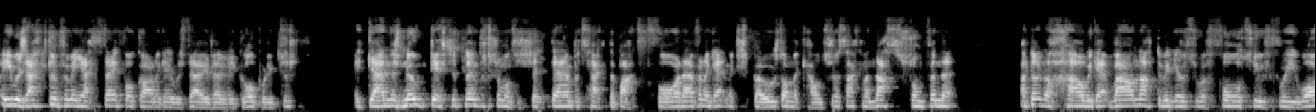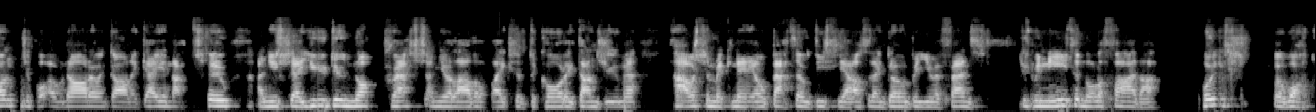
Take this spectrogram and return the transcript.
he was excellent for me yesterday. I thought Garner was very, very good, but he just, again, there's no discipline for someone to sit there and protect the back four, and everyone are getting exposed on the counter attack. And that's something that I don't know how we get round that. Do we go to a 4 2 3 1? Do you put Onana and Garner Gay in that two? And you say you do not press and you allow the likes of Doucouré, Danjuma, Harrison McNeil, Beto, DCL to then go and be your offence? Because we need to nullify that. Points are what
